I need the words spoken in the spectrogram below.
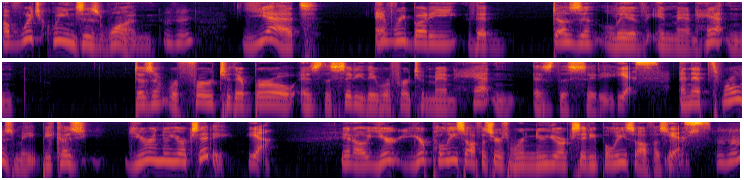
of which Queens is one. Mm-hmm. Yet, everybody that doesn't live in Manhattan doesn't refer to their borough as the city. They refer to Manhattan as the city. Yes. And that throws me because you're in New York City. Yeah. You know, your your police officers were New York City police officers. Yes. hmm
